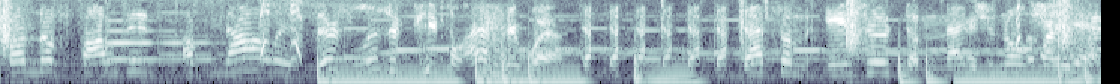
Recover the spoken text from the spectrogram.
from the fountain of knowledge. There's lizard people everywhere. That- that- that- that- that- that's some interdimensional shit.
